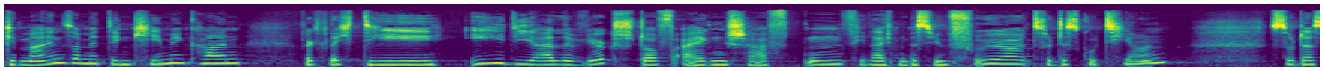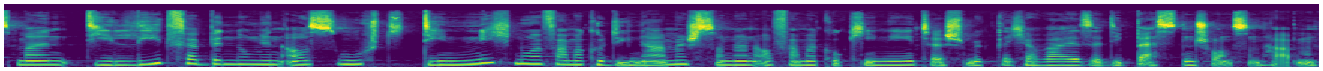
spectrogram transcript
gemeinsam mit den Chemikern wirklich die ideale Wirkstoffeigenschaften vielleicht ein bisschen früher zu diskutieren so dass man die Lead-Verbindungen aussucht, die nicht nur pharmakodynamisch, sondern auch pharmakokinetisch möglicherweise die besten Chancen haben.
